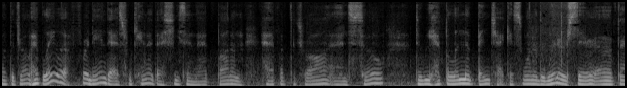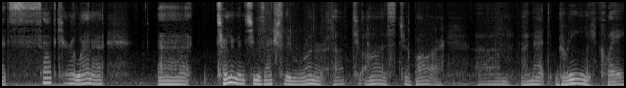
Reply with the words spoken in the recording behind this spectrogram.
of the draw. We have Leylah Fernandez from Canada. She's in that bottom half of the draw. And so do we have Belinda Bencic. It's one of the winners there of that South Carolina uh, tournament. She was actually runner up to Ons Jabeur um, on that green clay,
